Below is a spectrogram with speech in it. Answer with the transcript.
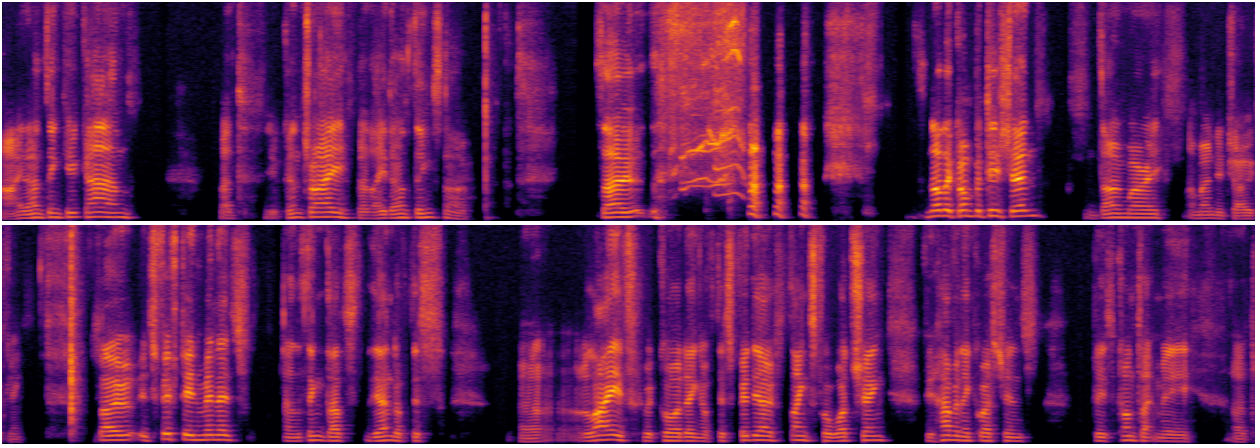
I don't think you can, but you can try, but I don't think so. So it's not a competition. Don't worry, I'm only joking. So it's 15 minutes and I think that's the end of this uh, live recording of this video. Thanks for watching. If you have any questions, please contact me at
